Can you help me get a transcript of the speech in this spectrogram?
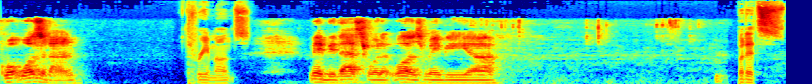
What was it on? Three months, Maybe that's what it was. Maybe, uh, but it's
